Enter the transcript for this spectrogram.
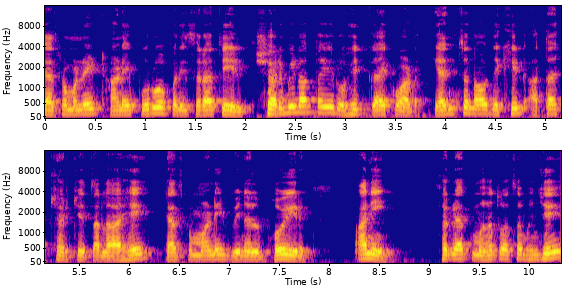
त्याचप्रमाणे ठाणे पूर्व परिसरातील शर्मिलाताई रोहित गायकवाड यांचं नाव देखील आता चर्चेत आलं आहे. त्याचप्रमाणे विनल भोईर आणि सगळ्यात महत्त्वाचं म्हणजे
